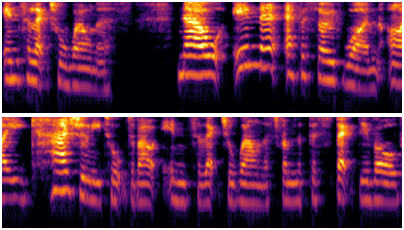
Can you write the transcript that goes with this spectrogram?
intellectual wellness. Now, in episode one, I casually talked about intellectual wellness from the perspective of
